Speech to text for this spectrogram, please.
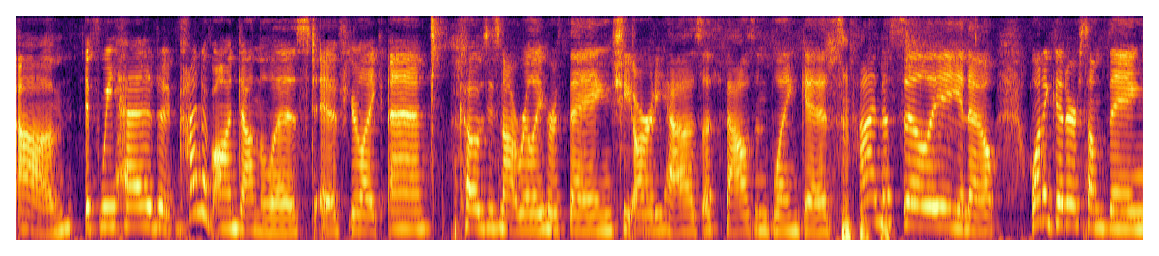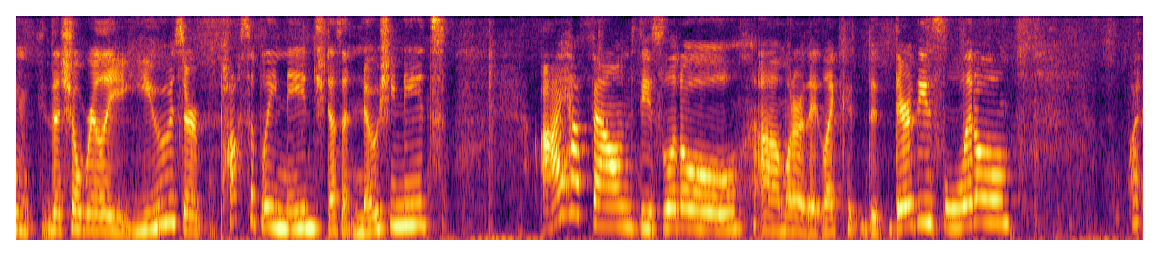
Um, if we head kind of on down the list, if you're like, eh, cozy's not really her thing, she already has a thousand blankets, kind of silly, you know, want to get her something that she'll really use or possibly need, she doesn't know she needs. I have found these little, um, what are they? Like, they're these little, what?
